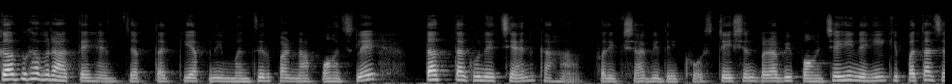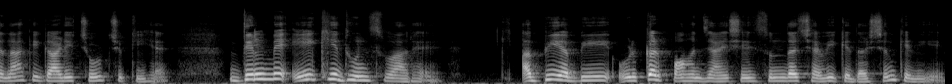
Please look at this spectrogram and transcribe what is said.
कब घबराते हैं? जब तक कि अपनी मंजिल पर ना पहुँच ले तब तक उन्हें चैन कहाँ, परीक्षा भी देखो। स्टेशन पर अभी पहुँचे ही नहीं कि पता चला कि गाड़ी छूट चुकी है। दिल में एक ही धुन सवार है कि अभी अभी उड़कर पहुँच जाए श्री सुंदर छवि के दर्शन के लिए।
